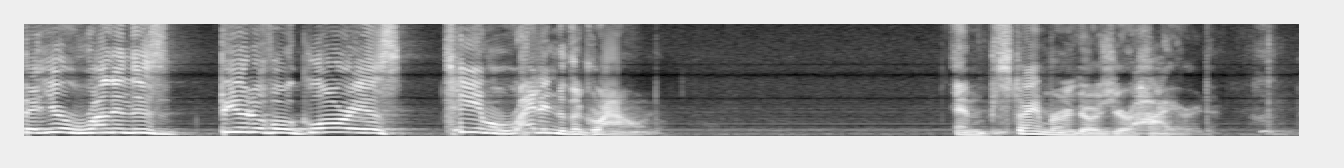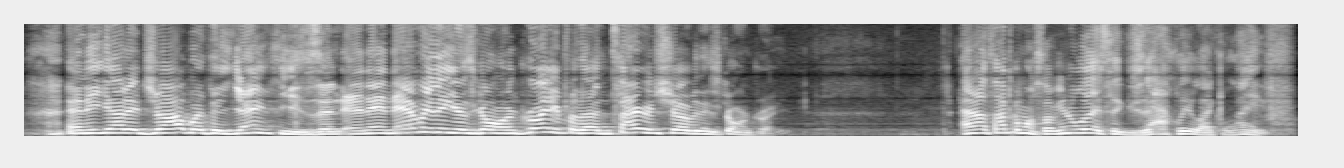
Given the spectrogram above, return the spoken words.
that you're running this beautiful, glorious team right into the ground. And Steinbrenner goes, You're hired. And he got a job with the Yankees, and, and, and everything is going great for that entire show. Everything's going great. And I thought to myself, you know what? It's exactly like life.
